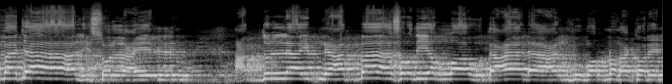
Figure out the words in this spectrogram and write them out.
مجالس العلم আবদুল্লাহ ইবনে আব্বাস রাদিয়াল্লাহু তাআলা আনহু বর্ণনা করেন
